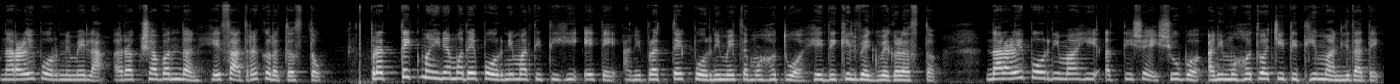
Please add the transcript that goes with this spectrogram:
नारळी पौर्णिमेला रक्षाबंधन हे साजरं करत असतो. प्रत्येक महिन्यामध्ये पौर्णिमा तिथी ही येते आणि प्रत्येक पौर्णिमेचं महत्त्व हे देखील वेगवेगळं असतं. नारळी पौर्णिमा ही अतिशय शुभ आणि महत्त्वाची तिथी मानली जाते.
